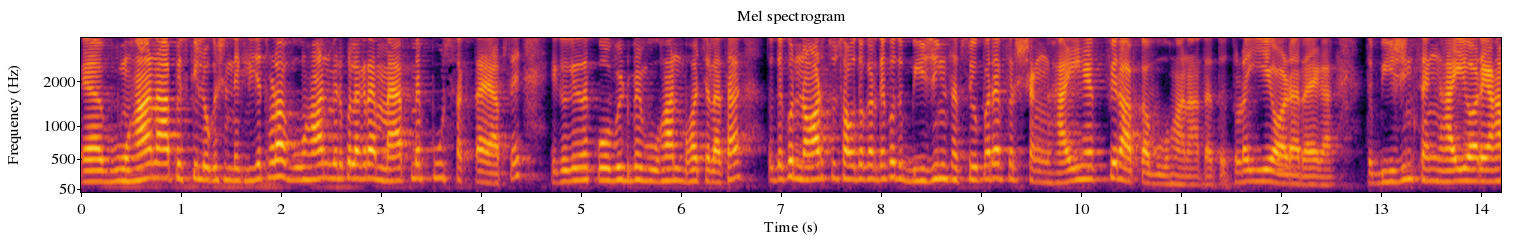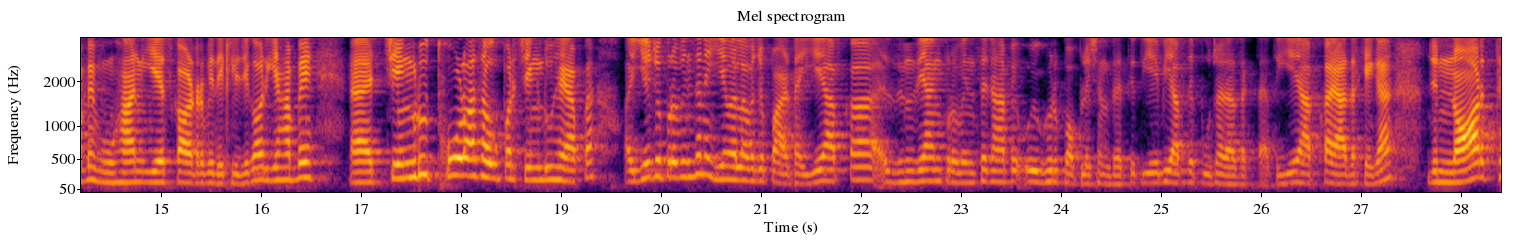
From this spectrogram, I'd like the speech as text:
वुहान आप इसकी लोकेशन देख लीजिए। थोड़ा वुहान मेरे को लग रहा है मैप में पूछ सकता है आपसे। क्योंकि कोविड में वुहान बहुत चला था तो देखो नॉर्थ टू साउथ अगर देखो तो बीजिंग सबसे ऊपर है, फिर शंघाई है, फिर आपका वुहान आता है। तो थोड़ा ये ऑर्डर रहेगा। तो बीजिंग, शंघाई और यहाँ पे वुहान, ये इसका ऑर्डर भी देख लीजिएगा। और यहाँ पे चेंगडू, थोड़ा सा ऊपर चेंगडू है आपका। और ये जो प्रोविंस है ना, ये वाला जो पार्ट है, ये आपका जिंजियांग प्रोविंस है, जहाँ पे उइघुर पॉपुलेशन रहती है। तो ये भी आपसे पूछा जा सकता है। तो ये आपका याद रखेगा, जो नॉर्थ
